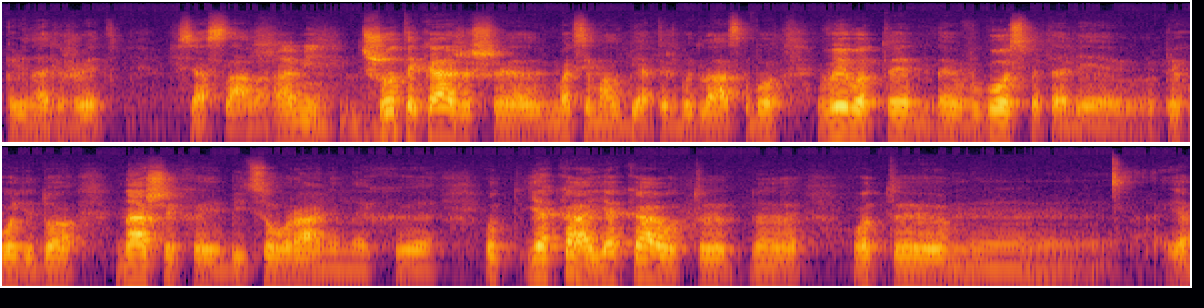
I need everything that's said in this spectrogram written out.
принадлежит вся слава. Амінь. Що ти кажеш, е, Максим Альбертович, будь ласка, бо ви от е, е, в госпіталі приходять до наших е, бійців ранених. е, От яка, яка от, е, е, от е, м, я,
